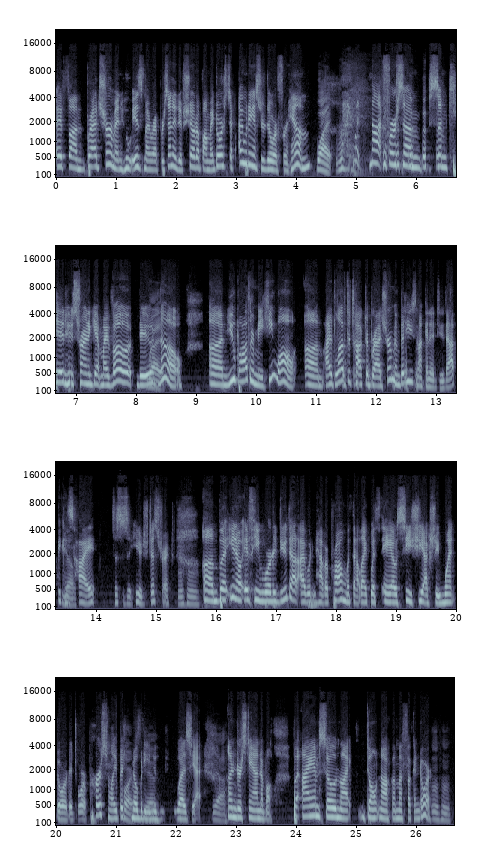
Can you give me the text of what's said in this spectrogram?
if um, Brad Sherman, who is my representative, showed up on my doorstep, I would answer the door for him. What? Right. But not for some some kid who's trying to get my vote, dude. Right. No. Um, you bother me. He won't. Um, I'd love to talk to Brad Sherman, but he's not going to do that because No. hi, this is a huge district. Mhm. Um, but you know, if he were to do that, I wouldn't have a problem with that. Like with AOC, she actually went door to door personally, but course, nobody yeah. knew who she was yet. Yeah. Understandable. But I am so like, don't knock on my fucking door. Mm-hmm.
